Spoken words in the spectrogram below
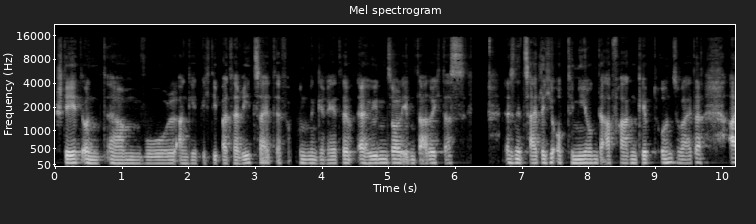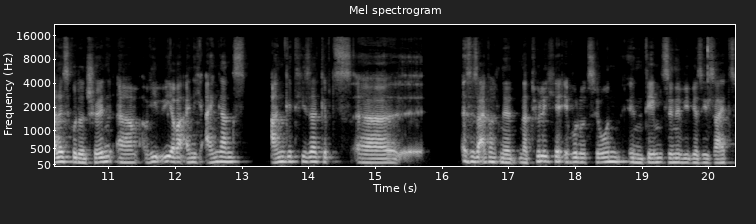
steht und ähm, wohl angeblich die Batteriezeit der verbundenen Geräte erhöhen soll, eben dadurch, dass es eine zeitliche Optimierung der Abfragen gibt und so weiter. Alles gut und schön. Äh, wie, wie aber eigentlich eingangs angeteasert, gibt's äh, es ist einfach eine natürliche Evolution in dem Sinne, wie wir sie seit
